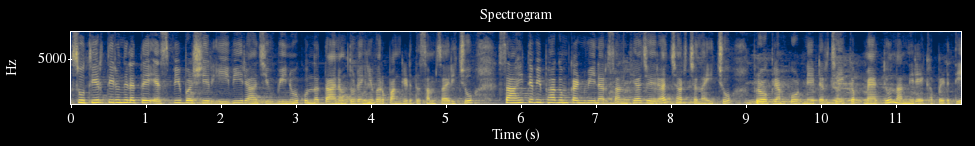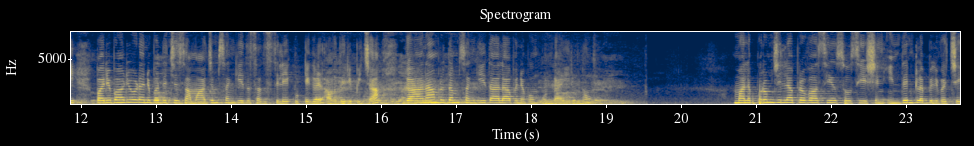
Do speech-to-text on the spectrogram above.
Sudheer Thirunilath S V Basheer E V Rajeev Vinu Kunnathanam തുടങ്ങിയവർ പങ്കെടുത്ത് സംസാരിച്ചു. സാഹിത്യ വിഭാഗം കൺവീനർ സന്ധ്യ ജയരാജ് ചർച്ച നയിച്ചു. പ്രോഗ്രാം കോർഡിനേറ്റർ ജേക്കബ് മാത്യു നന്ദി രേഖപ്പെടുത്തി. പരിപാടിയോടനുബന്ധിച്ച് സമാജം സംഗീത സദസ്സിലെ കുട്ടികൾ അവതരിപ്പിച്ച ഗാനാമൃതം സംഗീതാലാപനവും ഉണ്ടായിരുന്നു. മലപ്പുറം ജില്ലാ പ്രവാസി അസോസിയേഷൻ ഇന്ത്യൻ ക്ലബ്ബിൽ വെച്ച്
